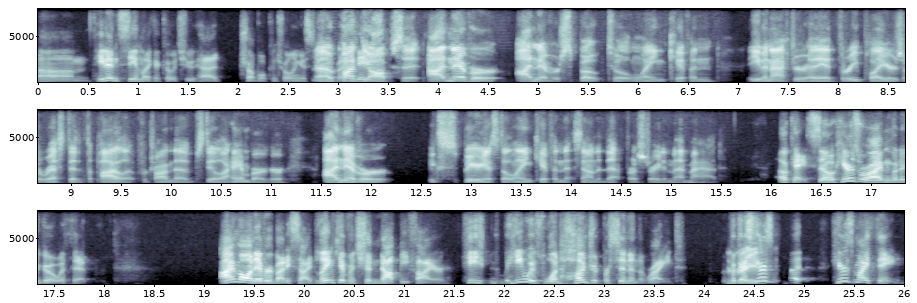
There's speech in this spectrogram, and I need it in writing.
Um, he didn't seem like a coach who had trouble controlling his temper. No, quite the opposite. I never, I never spoke to a Lane Kiffin, even after they had three players arrested at the pilot for trying to steal a hamburger. I never experienced a Lane Kiffin that sounded that frustrated and that mad. Okay, so here's where I'm going to go with it. I'm on everybody's side. Lane Kiffin should not be fired. He he was 100% in the right. Because Agreed. here's but here's my thing.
